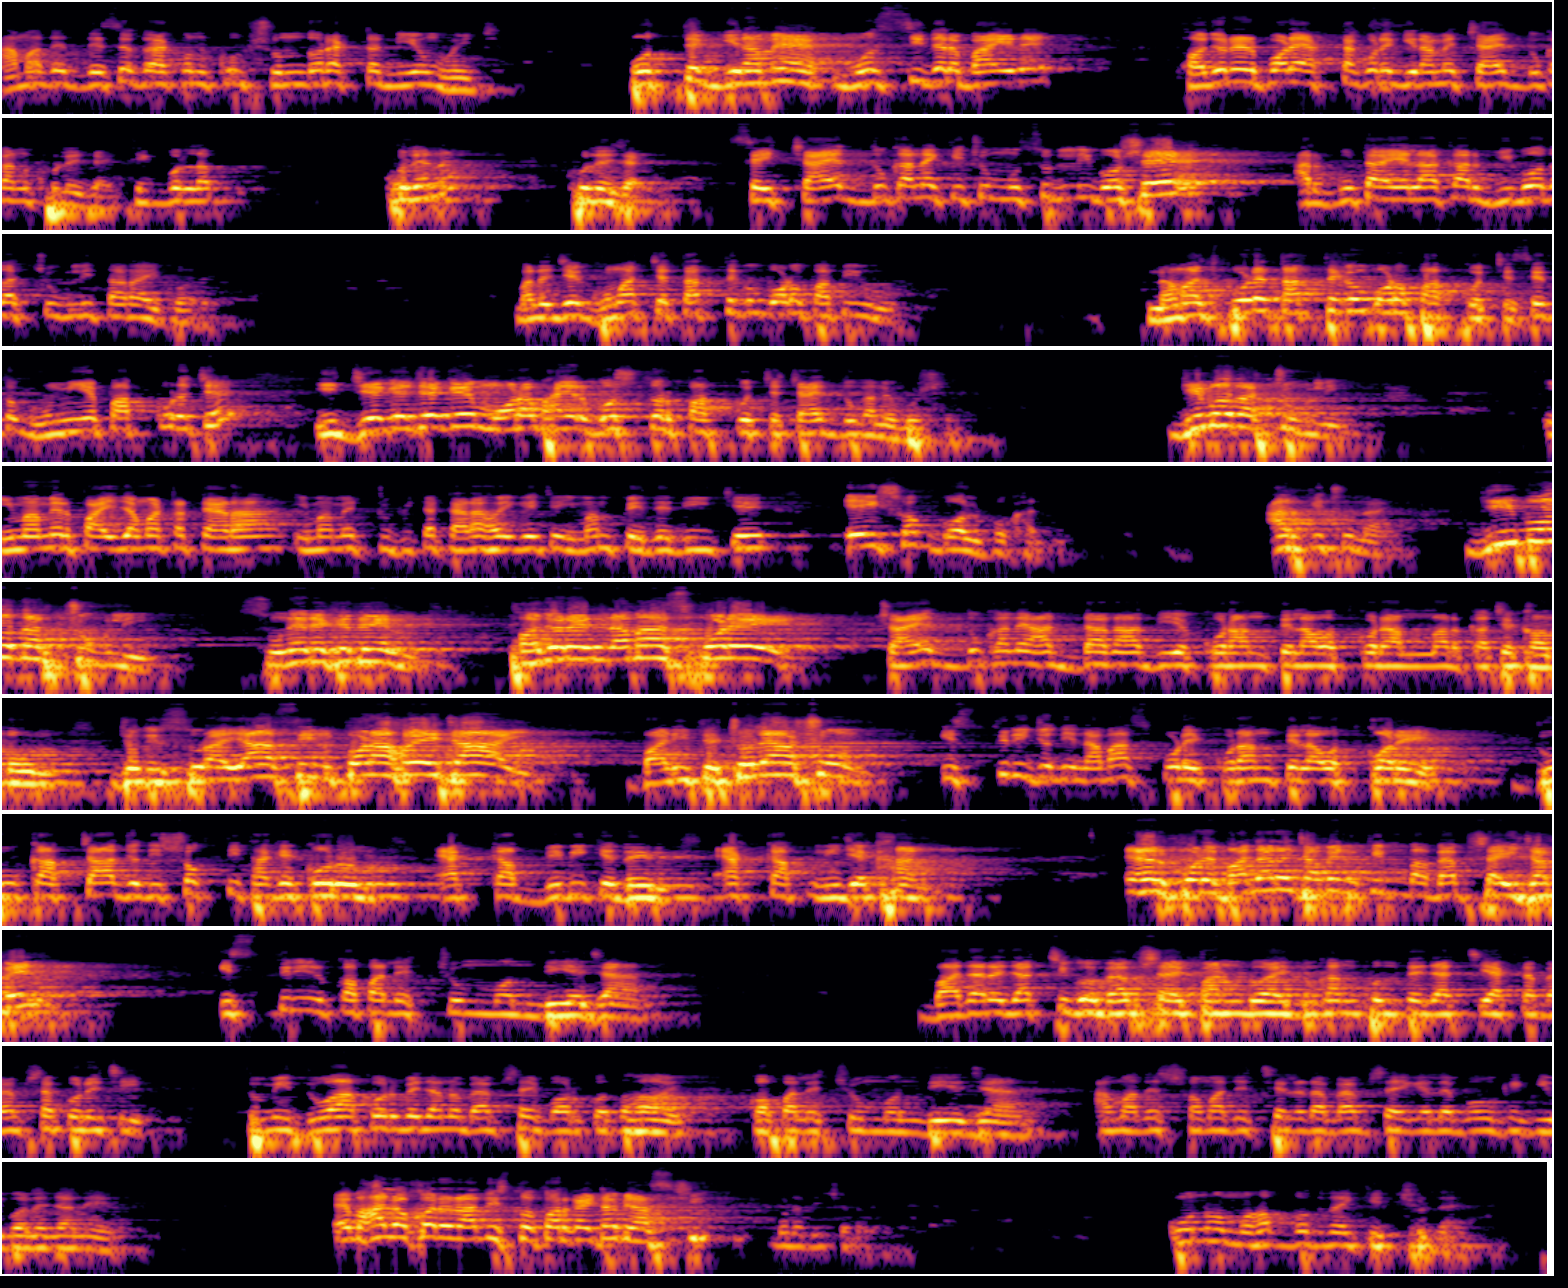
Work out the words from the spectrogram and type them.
আমাদের দেশে তো এখন খুব সুন্দর একটা নিয়ম হয়েছে। প্রত্যেক গ্রামে মসজিদের বাইরে ফজরের পরে একটা করে গ্রামে চায়ের দোকান খুলে যায়। ঠিক বললাম? খুলে না? খুলে যায়। সেই চায়ের দোকানে কিছু মুসল্লি বসে আর গোটা এলাকার গিবদ আর চুগলি তারাই করে। মানে যে ঘুমাচ্ছে তার থেকেও বড় পাপিউ নামাজ পড়ে তার থেকেও বড় পাপ করছে। সে তো ঘুমিয়ে পাপ করেছে। ই জেগে জেগে মরা ভাইয়ের গোস্তর পাপ করছে চায়ের দোকানে বসে। গিবদ আর চুগলি ইমামের পায়জামাটা টেড়া, ইমামের টুপিটা টেড়া হয়ে গেছে, ইমাম পেদে দিয়েছে, এই সব গল্প খালি। আর কিছু নাই। গিবদ আর চুগলি শুনে রেখে দেন, ফজরের নামাজ পড়ে চায়ের দোকানে আড্ডা না দিয়ে কোরআন তেলাওয়াত করে আল্লাহর কাছে কাঁদুন। যদি সুরা ইয়াসিন পড়া হয়ে যায়, বাড়িতে চলে আসুন। স্ত্রী যদি নামাজ পড়ে, কোরআন তেলাওয়াত করে, দু কাপ চা যদি শক্তি থাকে, করুন। এক কাপ বিবিকে দেন, এক কাপ নিজে খান। এরপরে বাজারে যাবেন কিংবা ব্যবসায়ী যাবেন, স্ত্রীর কপালে চুম্বন দিয়ে যান। বাজারে যাচ্ছি গো ব্যবসায়, পান্ডুয়ায় দোকান খুলতে যাচ্ছি, একটা ব্যবসা করেছি। তুমি দোয়া করবে যেন ব্যবসায় বরকত হয়, কপালে চুম্বন দিয়ে যান। আমাদের সমাজের ছেলেরা ব্যবসায় গেলে বউকে কি বলে জানে? এ ভালো করে রাদিস তো তরকারিটা, আমি আসছি। বলে দিচ্ছ কোনো মহব্বত নাই, কিচ্ছু নাই।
